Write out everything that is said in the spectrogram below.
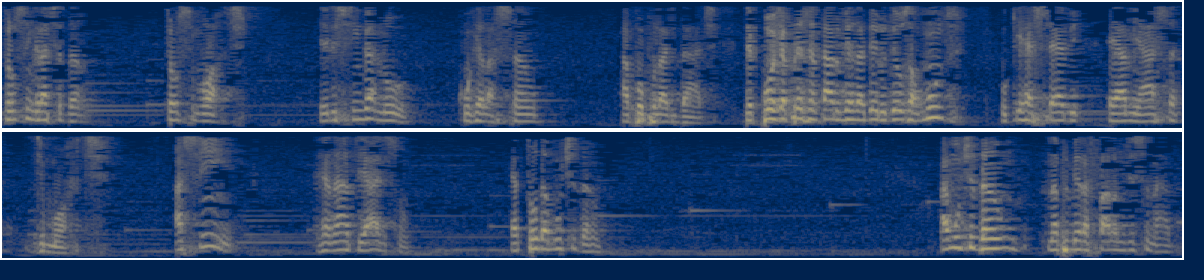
Trouxe ingratidão trouxe morte. ele se enganou com relação à popularidade. Depois de apresentar o verdadeiro Deus ao mundo, o que recebe é a ameaça de morte. Assim, Renato e Alisson, é toda a multidão. A multidão, na primeira fala, não disse nada.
